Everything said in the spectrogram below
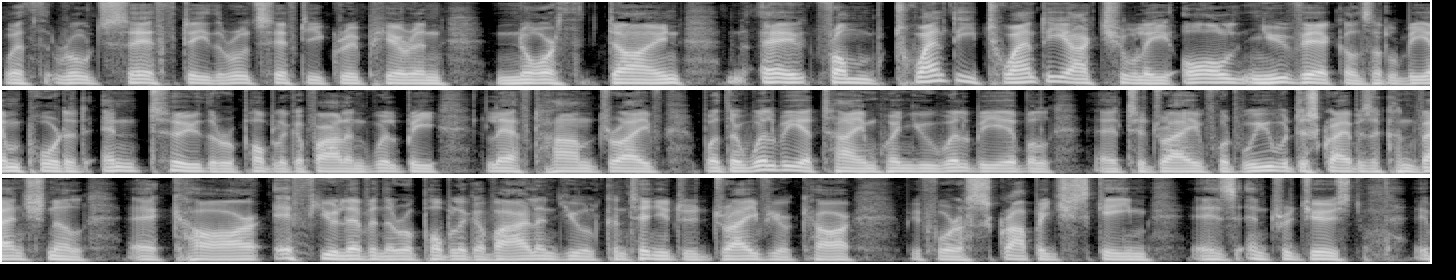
with Road Safety, the Road Safety Group here in North Down. Uh, from 2020, actually, all new vehicles that will be imported into the Republic of Ireland will be left hand drive, but there will be a time when you will be able uh, to drive what we would describe as a conventional uh, car. If you live in the Republic of Ireland, you will continue to drive your car before a scrappage scheme is introduced. Uh,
